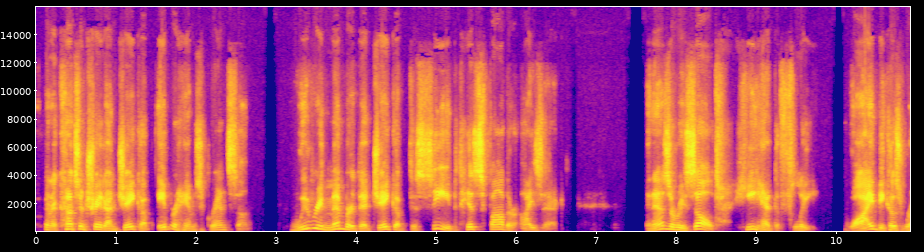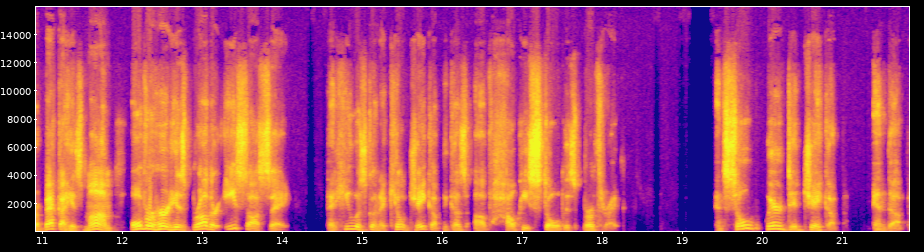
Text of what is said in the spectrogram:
we're going to concentrate on Jacob, Abraham's grandson. We remember that Jacob deceived his father Isaac. And as a result, he had to flee. Why? Because Rebecca, his mom, overheard his brother Esau say that he was going to kill Jacob because of how he stole his birthright. And so, where did Jacob end up?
